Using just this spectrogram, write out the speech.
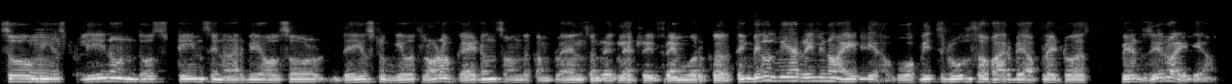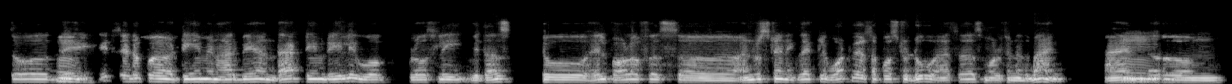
So mm. we hmm. used to lean on those teams in RBI also. They used to give us a lot of guidance on the compliance and regulatory framework uh, thing because we had really no idea which rules of RBI apply to us. We had zero idea. So they mm. did set up a team in RBI, and that team really worked closely with us to help all of us uh, understand exactly what we are supposed to do as a small finance bank. And mm. um,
